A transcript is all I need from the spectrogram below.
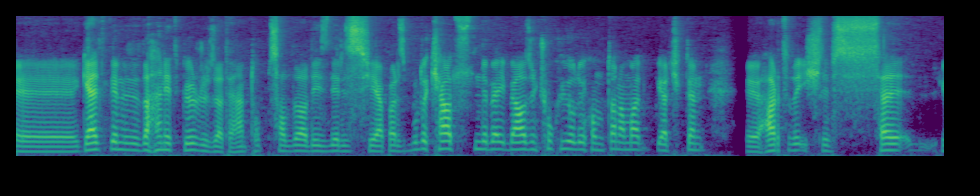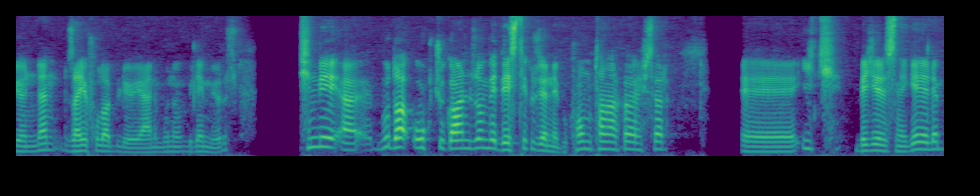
Ee, geldiklerinde de daha net görürüz zaten. Hani toplu saldırıda izleriz, şey yaparız. Burada kağıt üstünde bazen çok iyi oluyor komutan ama gerçekten e, haritada işlevsel yönden zayıf olabiliyor. Yani bunu bilemiyoruz. Şimdi e, bu da okçu, garnizon ve destek üzerine bir komutan arkadaşlar. Ee, ilk becerisine gelelim.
